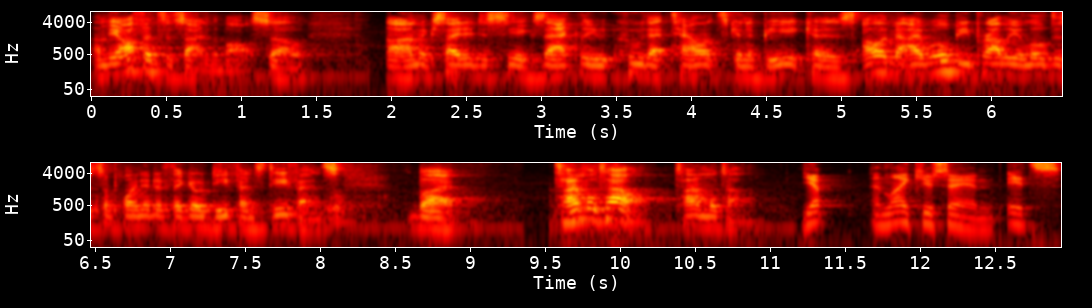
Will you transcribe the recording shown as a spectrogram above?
on the offensive side of the ball. So. Uh, I'm excited to see exactly who that talent's going to be because I'll admit I will be probably a little disappointed if they go defense defense, but time will tell. Time will tell. And like you're saying, it's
